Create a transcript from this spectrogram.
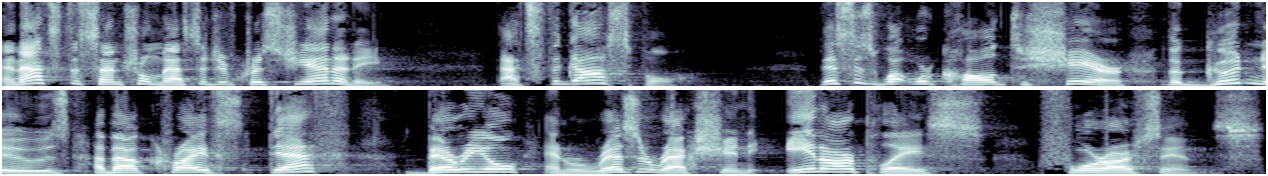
And that's the central message of Christianity. That's the gospel. This is what we're called to share the good news about Christ's death, burial, and resurrection in our place for our sins.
